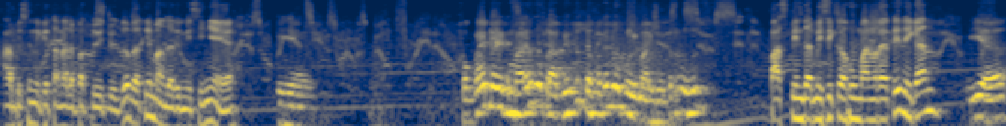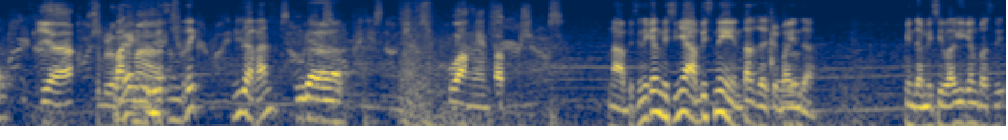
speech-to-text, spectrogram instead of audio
abis ini kita nggak dapat duit juga, berarti emang dari misinya ya. Iya. Pokoknya dari kemarin gue perhatiin tuh dapatnya 25 ribu terus. Pas pindah misi ke Human Red ini kan, Iya, Iya, pas sebelumnya Prison Break, enggak kan? enggak. uang ngentot. Nah, abis ini kan misinya habis nih, ntar udah cobain dah. Pindah misi lagi kan pasti.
